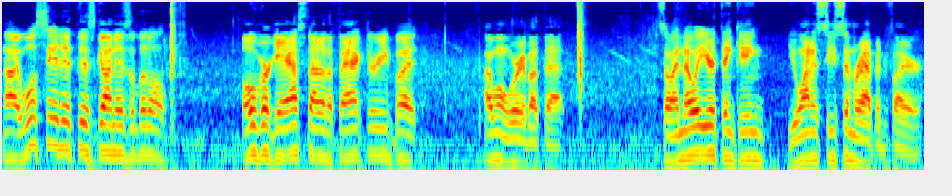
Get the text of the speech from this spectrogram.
Now, I will say that this gun is a little overgassed out of the factory, but I won't worry about that. So I know what you're thinking. You want to see some rapid fire.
